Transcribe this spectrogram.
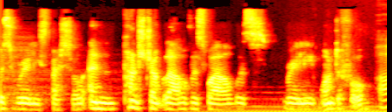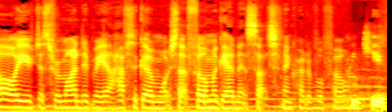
It was really special. And Punch Drunk Love as well was really wonderful. Oh, you've just reminded me. I have to go and watch that film again. It's such an incredible film. Thank you.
